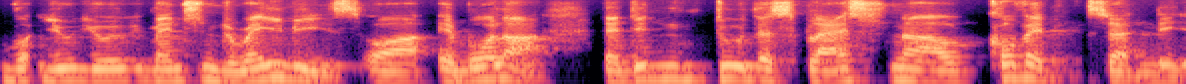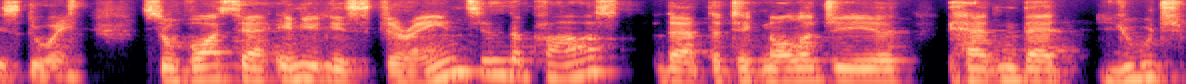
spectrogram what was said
what you, you mentioned rabies or Ebola. They didn't do the splash now COVID certainly is doing. So was there any restraints in the past that the technology hadn't that huge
